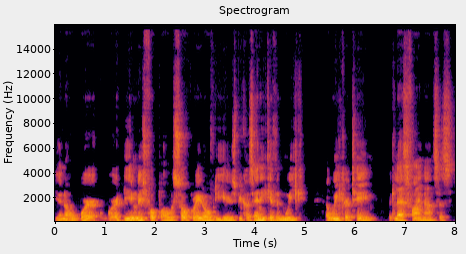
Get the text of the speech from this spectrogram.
you know where where the English football was so great over the years because any given week, a weaker team with less finances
